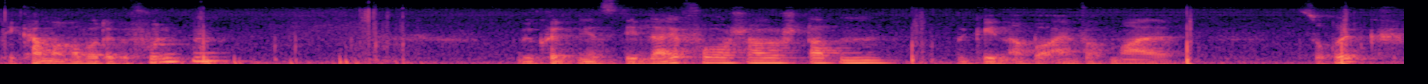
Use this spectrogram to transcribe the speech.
Die Kamera wurde gefunden. Wir könnten jetzt die Live-Vorschau starten. Wir gehen aber einfach mal zurück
